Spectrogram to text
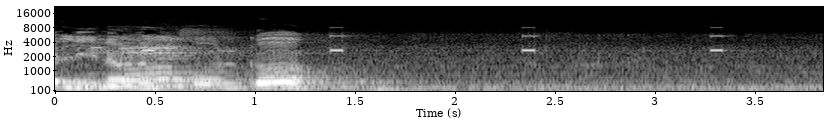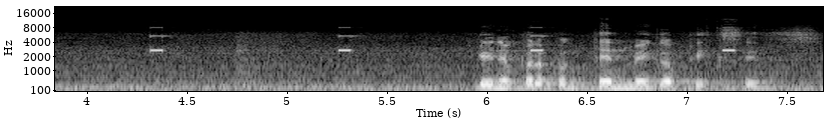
ang linaw ng Bilis. phone ko. Ganyan pala pag 10 megapixels.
